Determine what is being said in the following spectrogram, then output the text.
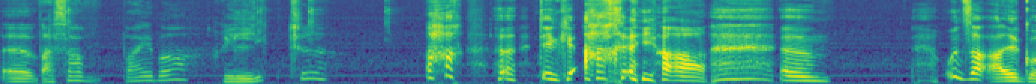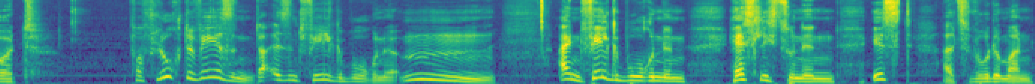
äh, Wasserweiber, Relikte. Ach, den, ach ja, ähm, unser Allgott. Verfluchte Wesen, da sind Fehlgeborene. Mm. Einen Fehlgeborenen hässlich zu nennen, ist, als würde man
